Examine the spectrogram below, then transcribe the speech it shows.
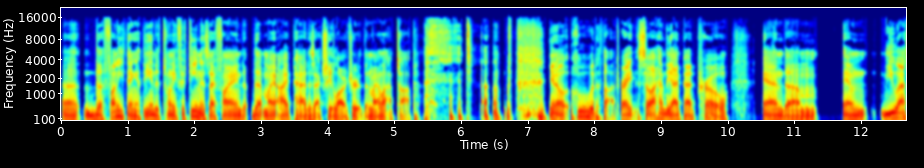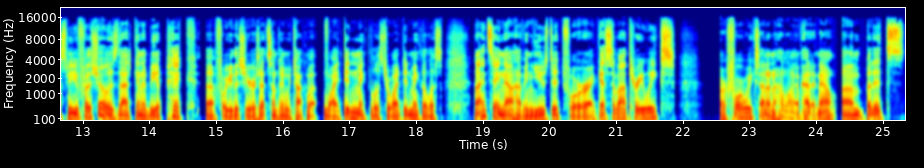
uh, the funny thing at the end of 2015 is I find that my iPad is actually larger than my laptop. you know, who would have thought, right? So I have the iPad Pro and, um, and you asked me before the show, is that going to be a pick uh, for you this year? Is that something we talk about why it didn't make the list or why it did make the list? And I'd say now having used it for, I guess, about three weeks, or four weeks. I don't know how long I've had it now. Um, but it's,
